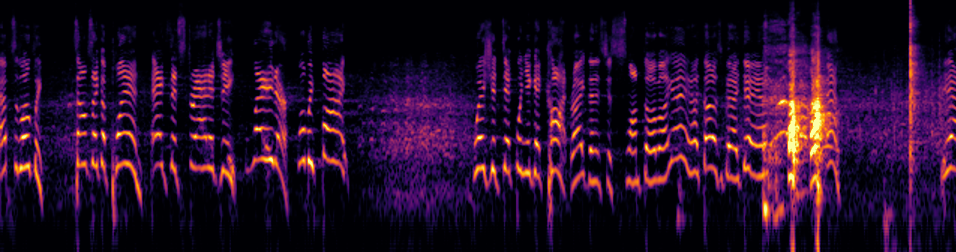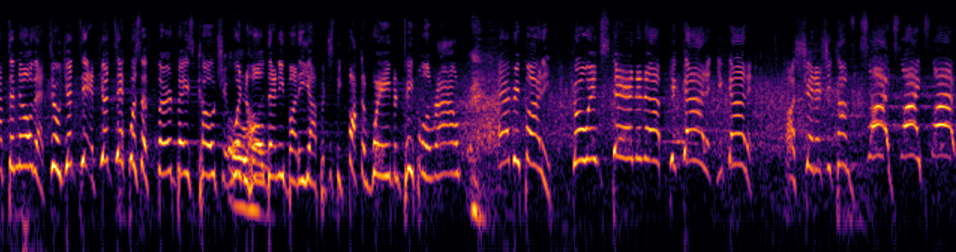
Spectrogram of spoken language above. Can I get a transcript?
absolutely. Sounds like a plan. Exit strategy. Later. We'll be fine. Where's your dick when you get caught, right? Then it's just slumped over, like, hey, I thought it was a good idea. you know? Yeah. You have to know that, dude. Your di- if your dick was a third base coach, it wouldn't Oh, my- hold anybody up. It'd just be fucking waving people around. Everybody, go in standing up. You got it. You got it. Oh shit, here she comes. Slide, slide, slide.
